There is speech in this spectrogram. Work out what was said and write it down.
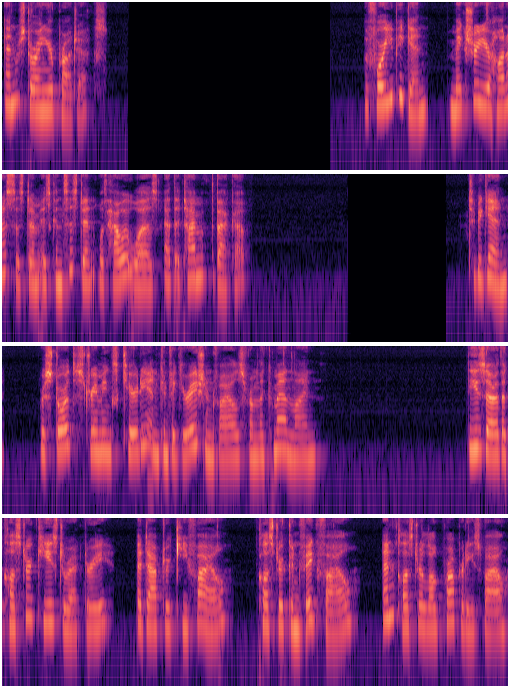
and restoring your projects. Before you begin, make sure your HANA system is consistent with how it was at the time of the backup. To begin, restore the streaming security and configuration files from the command line. These are the cluster keys directory, adapter key file, cluster config file, and cluster log properties file.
